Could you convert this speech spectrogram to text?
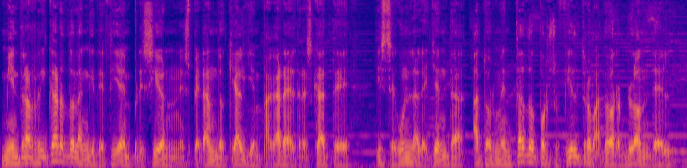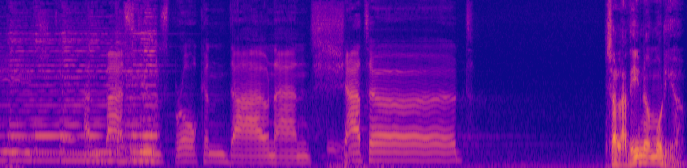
Mientras Ricardo languidecía en prisión esperando que alguien pagara el rescate y, según la leyenda, atormentado por su fiel trovador Blondel, Saladino murió.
